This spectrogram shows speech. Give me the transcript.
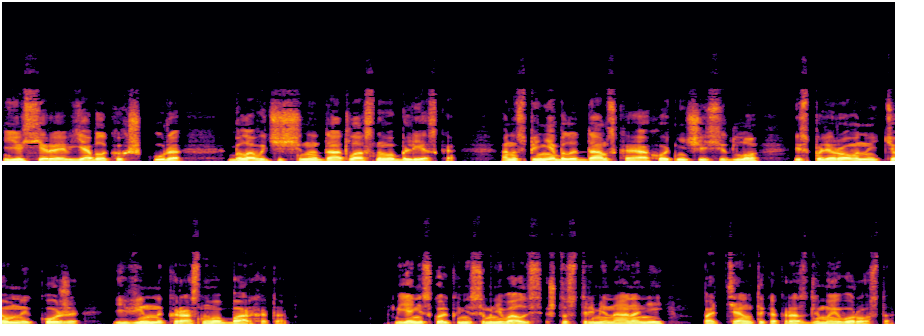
Ее серая в яблоках шкура была вычищена до атласного блеска, а на спине было дамское охотничье седло из полированной темной кожи и винно-красного бархата. Я нисколько не сомневалась, что стремена на ней подтянуты как раз для моего роста.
